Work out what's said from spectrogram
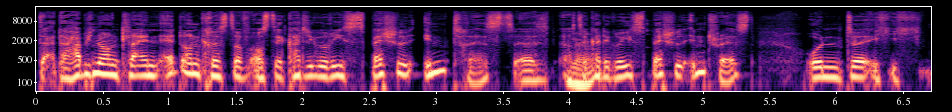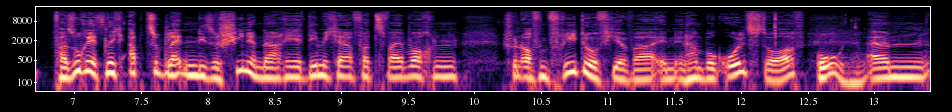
da, da habe ich noch einen kleinen Add-on, Christoph, aus der Kategorie Special Interest, äh, aus Ja. der Kategorie Special Interest. Und äh, ich, ich versuche jetzt nicht abzugleiten in diese Schiene nach, nachdem ich ja vor zwei Wochen schon auf dem Friedhof hier war in, in Hamburg-Ohlsdorf. Oh, ja. Ähm,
